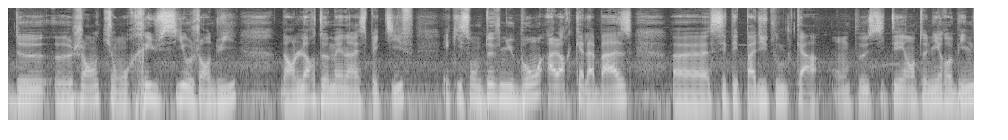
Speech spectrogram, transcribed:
de euh, gens qui ont réussi aujourd'hui dans leur domaine respectif et qui sont devenus bons alors qu'à la base, euh, c'était pas du tout le cas. On peut citer Anthony Robbins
